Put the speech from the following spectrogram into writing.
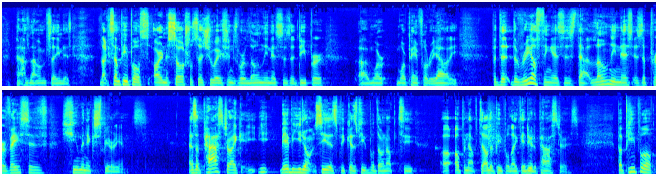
I'm not I'm saying this. Like some people are in social situations where loneliness is a deeper, uh, more, more painful reality. But the, the real thing is, is that loneliness is a pervasive human experience. As a pastor, you, maybe you don't see this because people don't up to, uh, open up to other people like they do to pastors. But people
